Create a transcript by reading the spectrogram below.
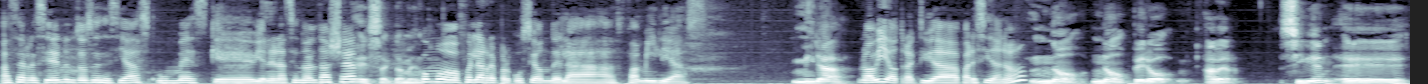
hace recién entonces decías un mes que vienen haciendo el taller. Exactamente. ¿Cómo fue la repercusión de las familias? Mirá. No había otra actividad parecida, ¿no? No, no, pero a ver, si bien eh,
